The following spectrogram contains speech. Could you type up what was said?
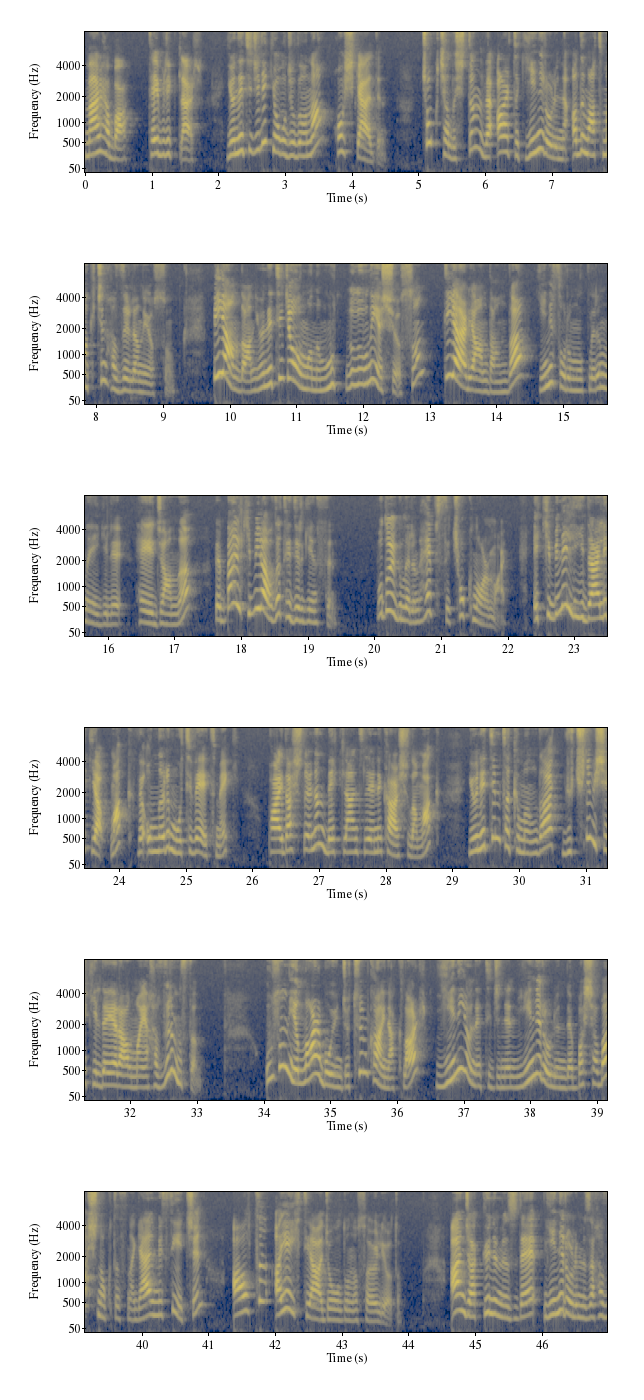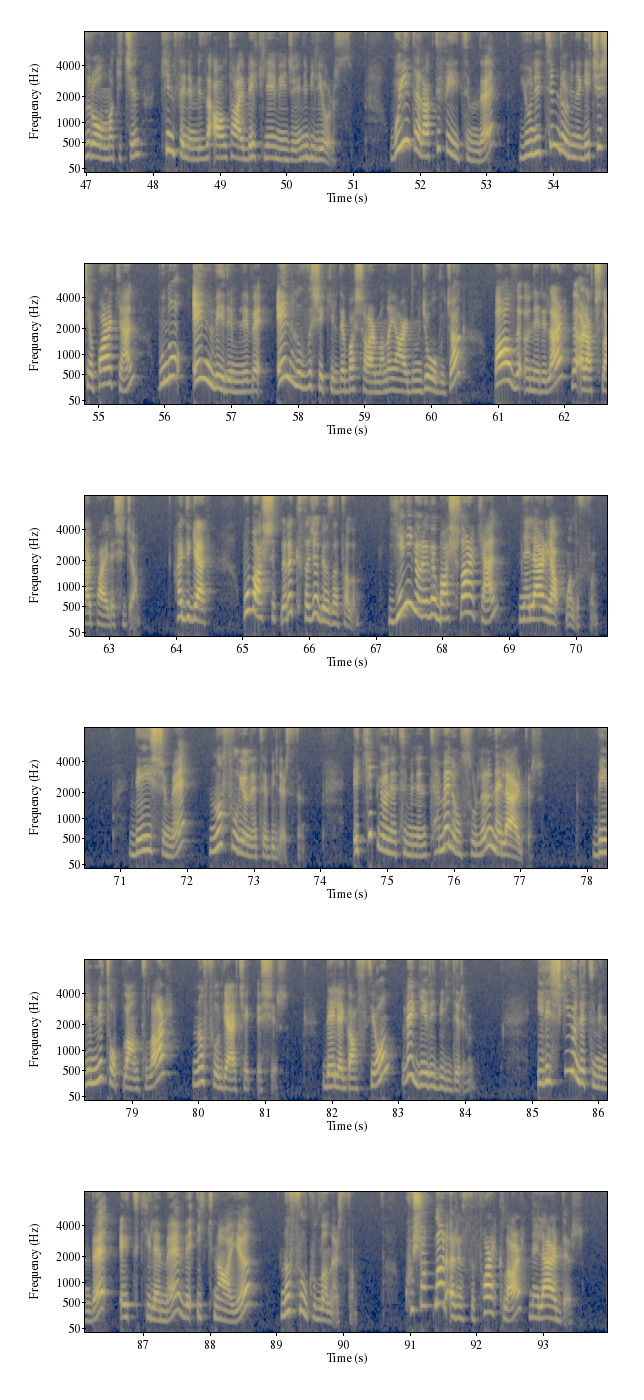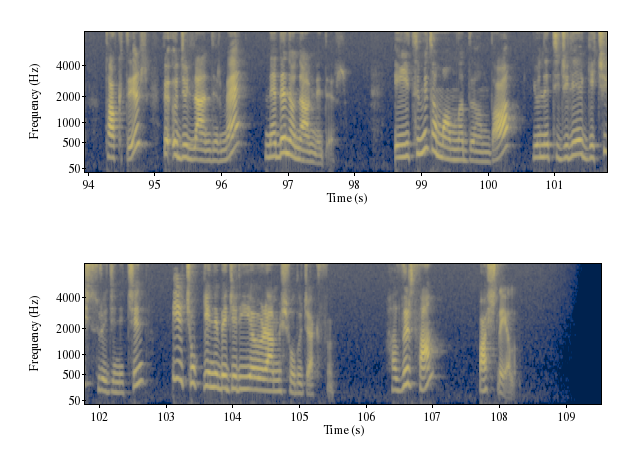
Merhaba, tebrikler. Yöneticilik yolculuğuna hoş geldin. Çok çalıştın ve artık yeni rolüne adım atmak için hazırlanıyorsun. Bir yandan yönetici olmanın mutluluğunu yaşıyorsun, diğer yandan da yeni sorumluluklarınla ilgili heyecanlı ve belki biraz da tedirginsin. Bu duyguların hepsi çok normal. Ekibine liderlik yapmak ve onları motive etmek, paydaşlarının beklentilerini karşılamak, yönetim takımında güçlü bir şekilde yer almaya hazır mısın? Uzun yıllar boyunca tüm kaynaklar yeni yöneticinin yeni rolünde başa baş noktasına gelmesi için 6 aya ihtiyacı olduğunu söylüyordu. Ancak günümüzde yeni rolümüze hazır olmak için kimsenin bizi 6 ay bekleyemeyeceğini biliyoruz. Bu interaktif eğitimde yönetim rolüne geçiş yaparken bunu en verimli ve en hızlı şekilde başarmana yardımcı olacak bazı öneriler ve araçlar paylaşacağım. Hadi gel. Bu başlıklara kısaca göz atalım. Yeni göreve başlarken neler yapmalısın? Değişimi nasıl yönetebilirsin? Ekip yönetiminin temel unsurları nelerdir? Verimli toplantılar nasıl gerçekleşir? Delegasyon ve geri bildirim. İlişki yönetiminde etkileme ve iknayı nasıl kullanırsın? Kuşaklar arası farklar nelerdir? Takdir ve ödüllendirme neden önemlidir? Eğitimi tamamladığında yöneticiliğe geçiş sürecin için birçok yeni beceriyi öğrenmiş olacaksın. Hazırsan başlayalım.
